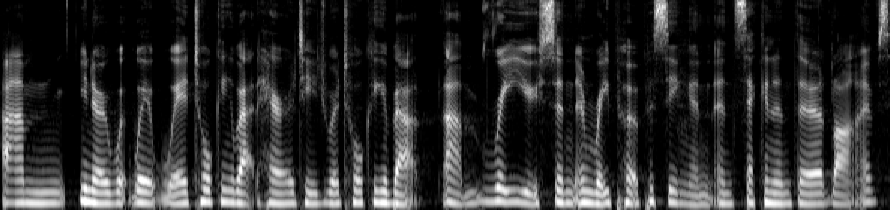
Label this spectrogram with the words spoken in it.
um, you know, we're, we're talking about heritage, we're talking about um, reuse and, and repurposing and, and, second and third lives.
